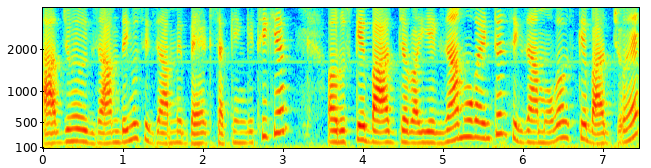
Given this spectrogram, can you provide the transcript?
आप जो है एग्ज़ाम देंगे, उस एग्ज़ाम में बैठ सकेंगे, ठीक है? और उसके बाद जब ये एग्ज़ाम होगा एंट्रेंस एग्ज़ाम होगा, उसके बाद जो है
